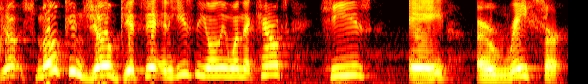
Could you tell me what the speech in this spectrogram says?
Joe, Smoking Joe gets it, and he's the only one that counts. He's a eraser.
